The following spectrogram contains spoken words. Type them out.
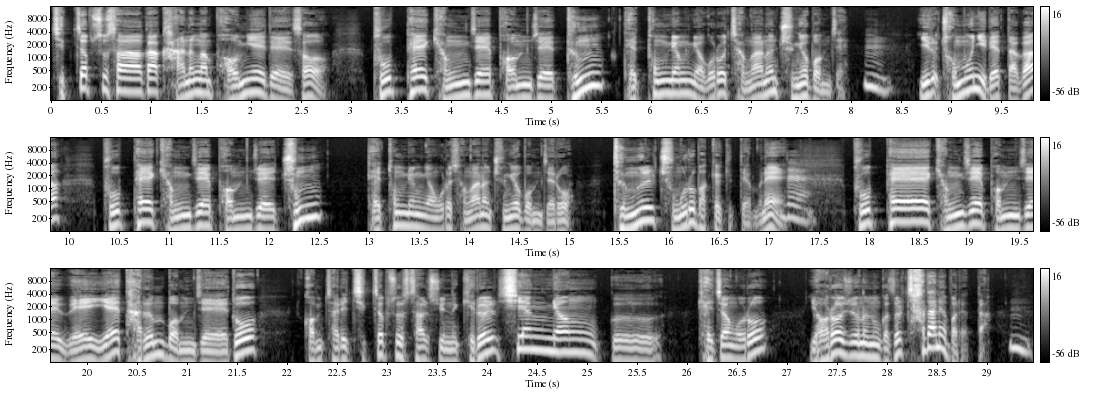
직접 수사가 가능한 범위에 대해서 부패, 경제, 범죄 등 대통령령으로 정하는 중요 범죄. 음. 조문이 이랬다가 부패 경제 범죄 중 대통령령으로 정하는 중요 범죄로 등을 중으로 바뀌었기 때문에 네. 부패 경제 범죄 외에 다른 범죄에도 검찰이 직접 수사할 수 있는 길을 시행령 그 개정으로 열어주는 것을 차단해 버렸다. 음.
